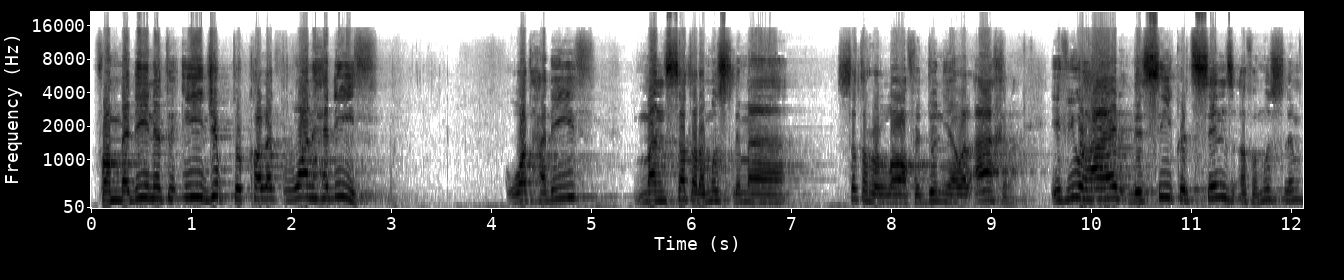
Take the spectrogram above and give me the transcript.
from Medina to Egypt to collect one hadith. What hadith? Man satara muslima satarullah fi dunya wal akhirah. If you hide the secret sins of a Muslim,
